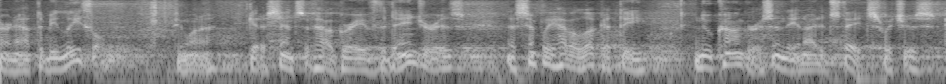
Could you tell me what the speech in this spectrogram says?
turn out to be lethal. If you want to get a sense of how grave the danger is, uh, simply have a look at the new Congress in the United States, which is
